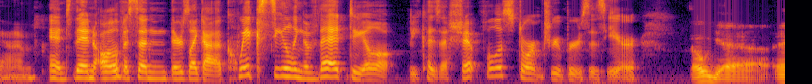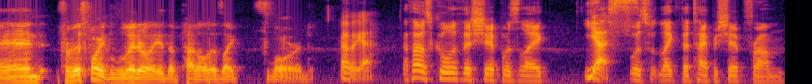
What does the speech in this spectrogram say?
Um, and then all of a sudden, there's like a quick sealing of that deal because a ship full of stormtroopers is here. Oh yeah, and from this point, literally, the pedal is like floored. Oh yeah, I thought it was cool that the ship was like yes, was like the type of ship from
